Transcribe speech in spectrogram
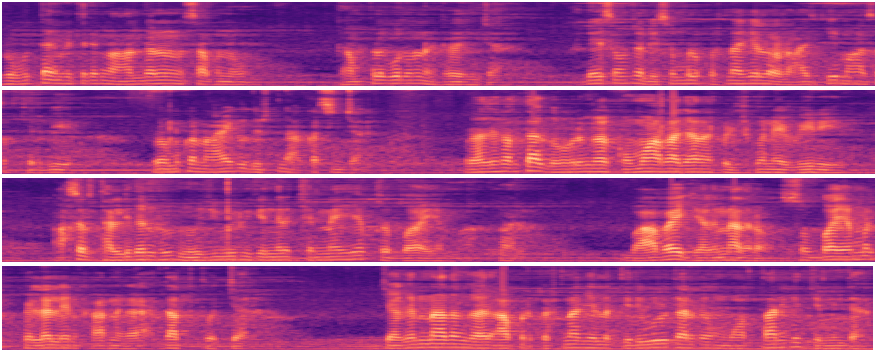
ప్రభుత్వానికి వ్యతిరేకంగా ఆందోళన సభను గంపలగూడలో నిర్వహించారు. అదే సంవత్సరం డిసెంబర్లో కృష్ణా జిల్లాలో రాజకీయ మహాసభ జరిపి ప్రముఖ నాయకుల దృష్టిని ఆకర్షించారు. ప్రజలంతా గౌరవంగా కుమార్ రాజారావు పిలుచుకునే వీరి అసలు తల్లిదండ్రులు నూజివీడికి చెందిన చెన్నయ్య సుబ్బాయమ్మ వారు బాబాయ్ జగన్నాథరావు సుబ్బాయమ్మకి పిల్లలేని కారణంగా దత్తత వచ్చారు. జగన్నాథం గారు అప్పుడు కృష్ణా జిల్లా తిరువూరు తాలూకా మొత్తానికి జమీందారు.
